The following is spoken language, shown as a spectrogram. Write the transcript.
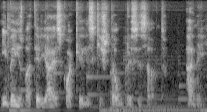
e bens materiais com aqueles que estão precisando. Amém.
